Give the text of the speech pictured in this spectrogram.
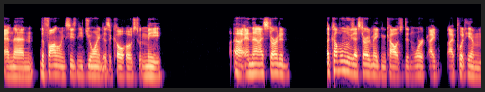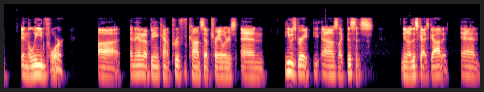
and then the following season he joined as a co-host with me, uh, and then I started a couple movies I started making in college didn't work. I I put him in the lead for, uh, and they ended up being kind of proof of concept trailers, and he was great. And I was like, this is, you know, this guy's got it, and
